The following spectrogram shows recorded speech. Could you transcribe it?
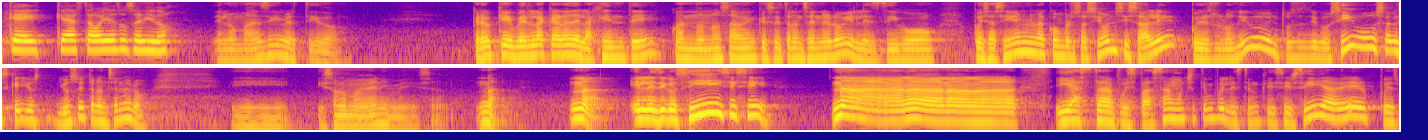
que, que hasta hoy ha sucedido. De lo más divertido. Creo que ver la cara de la gente cuando no saben que soy transgénero y les digo, pues así en la conversación, si sale, pues lo digo. Entonces digo, sí, oh, sabes que yo, yo soy transgénero. Y, y solo me ven y me dicen, nah, nah. Y les digo, sí, sí, sí. Nah, nah, nah, nah. Y hasta pues pasa mucho tiempo y les tengo que decir, sí, a ver, pues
